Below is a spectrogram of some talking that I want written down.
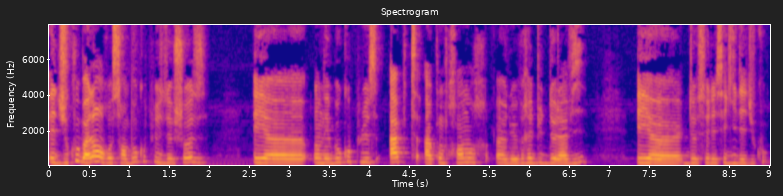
Et du coup, bah là, on ressent beaucoup plus de choses et euh, on est beaucoup plus apte à comprendre euh, le vrai but de la vie et de se laisser guider du coup.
